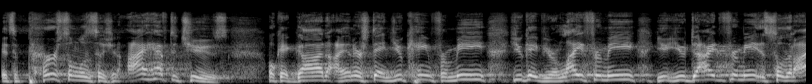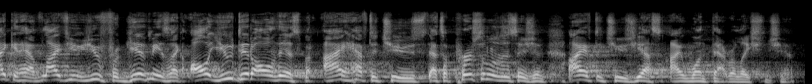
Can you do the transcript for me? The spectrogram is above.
It's a personal decision. I have to choose. Okay, God, I understand you came for me. You gave your life for me. You, you died for me so that I could have life. You, you forgive me. It's like all you did all this, but I have to choose. That's a personal decision. I have to choose. Yes, I want that relationship.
